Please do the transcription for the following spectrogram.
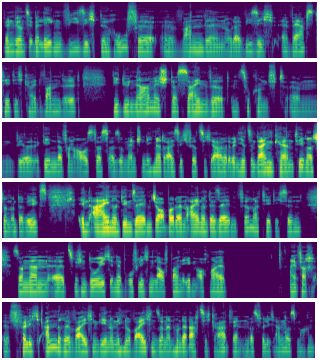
wenn wir uns überlegen, wie sich Berufe äh, wandeln oder wie sich Erwerbstätigkeit wandelt, wie dynamisch das sein wird in Zukunft. Ähm, wir gehen davon aus, dass also Menschen nicht mehr 30, 40 Jahre, da bin ich jetzt in deinem Kernthema schon unterwegs, in ein und demselben Job oder in ein und derselben Firma tätig sind, sondern äh, zwischendurch in der beruflichen Laufbahn eben auch mal einfach äh, völlig andere Weichen gehen und nicht nur Weichen, sondern 180 Grad wenden, was völlig anderes machen.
